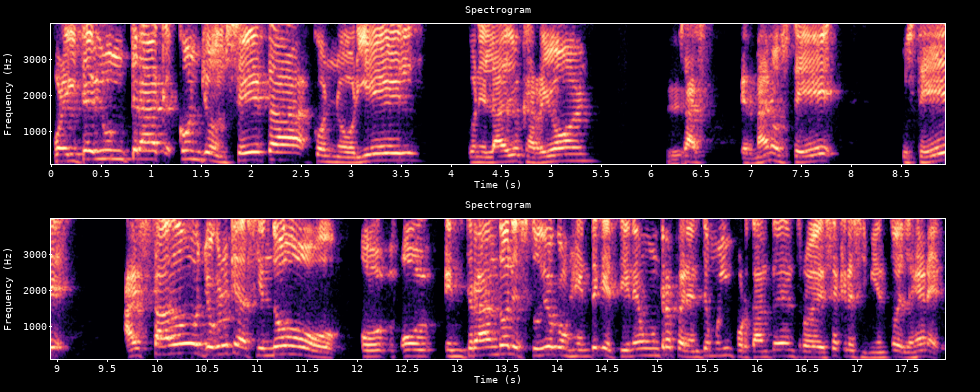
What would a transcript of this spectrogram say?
Por ahí te vi un track con John Z, con Noriel, con Eladio Carrión. Sí. O sea, hermano, usted, usted ha estado, yo creo que haciendo o, o entrando al estudio con gente que tiene un referente muy importante dentro de ese crecimiento del género.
